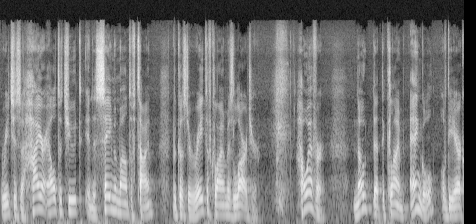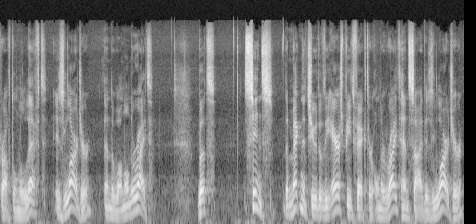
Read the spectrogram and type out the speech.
reaches a higher altitude in the same amount of time because the rate of climb is larger. However, note that the climb angle of the aircraft on the left is larger than the one on the right. But since the magnitude of the airspeed vector on the right-hand side is larger,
